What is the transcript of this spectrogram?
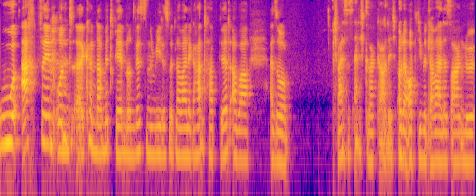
U18 und äh, können da mitreden und wissen, wie das mittlerweile gehandhabt wird. Aber also, ich weiß es ehrlich gesagt gar nicht. Oder ob die mittlerweile sagen, nö,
